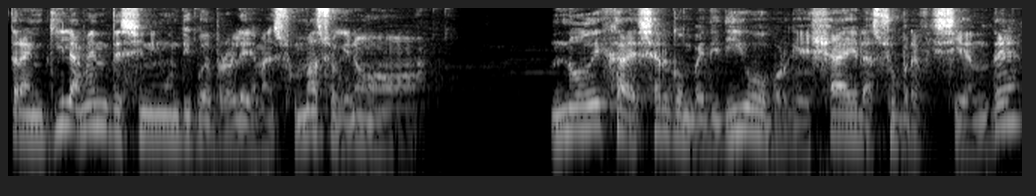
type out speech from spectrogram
tranquilamente sin ningún tipo de problema. Es un mazo que no, no deja de ser competitivo porque ya era súper eficiente.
